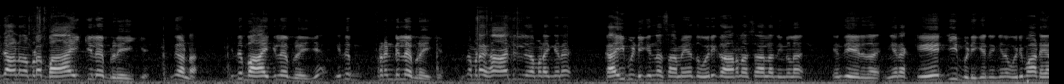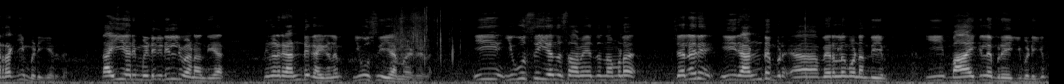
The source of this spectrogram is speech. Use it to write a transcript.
ഇതാണ് നമ്മുടെ ബൈക്കിലെ ബ്രേക്ക് ഇത് കണ്ട? ഇത് ബൈക്കിലെ ബ്രേക്ക് ഇത് ഫ്രണ്ടിലെ ബ്രേക്ക് നമ്മുടെ ഹാൻഡിൽ നമ്മുടെ ഇങ്ങനെ കൈ പിടിക്കുന്ന സമയത്ത് ഒരു കാരണവശാലും നിങ്ങൾ എന്ത് ചെയ്യരുത് ഇങ്ങനെ കയറ്റിയും പിടിക്കരുത് ഇങ്ങനെ ഒരുപാട് ഇറക്കിയും പിടിക്കരുത്. ഈ ഒരു മിഡിൽ വേണം എന്ത് ചെയ്യാൻ? നിങ്ങൾ രണ്ട് കൈകളും യൂസ് ചെയ്യാൻ വേണ്ടിയിട്ട്. ഈ യൂസ് ചെയ്യുന്ന സമയത്ത് നമ്മൾ ചിലർ ഈ രണ്ട് വിരലും കൊണ്ട് എന്ത് ചെയ്യും? ഈ ബാക്കിലെ ബ്രേക്ക് പിടിക്കും.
